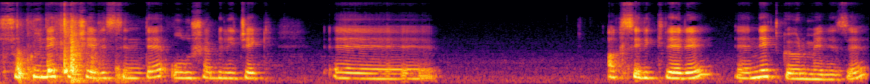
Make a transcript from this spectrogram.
sükunet içerisinde oluşabilecek e, aksilikleri e, net görmenizi,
